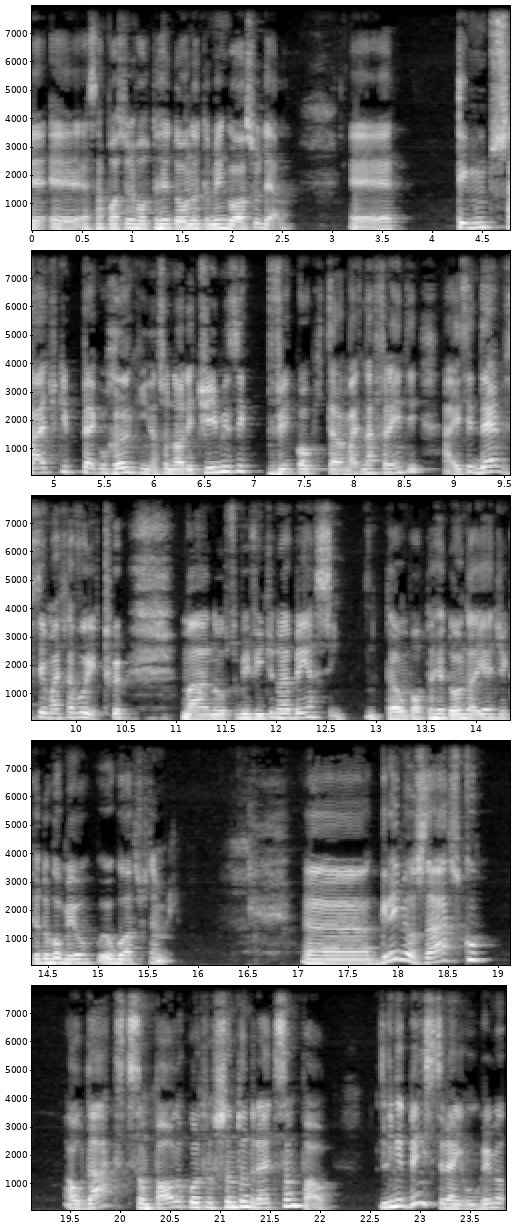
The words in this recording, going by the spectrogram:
é, é, essa aposta de Volta Redonda, eu também gosto dela. É, tem muito site que pega o ranking nacional de times e vê qual que está mais na frente. Aí esse deve ser mais favorito. Mas no sub-20 não é bem assim. Então, volta redonda aí a dica do Romeu, eu gosto também. Uh, Grêmio Osasco, Audax de São Paulo contra o Santo André de São Paulo. Linha bem estranha. O Grêmio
